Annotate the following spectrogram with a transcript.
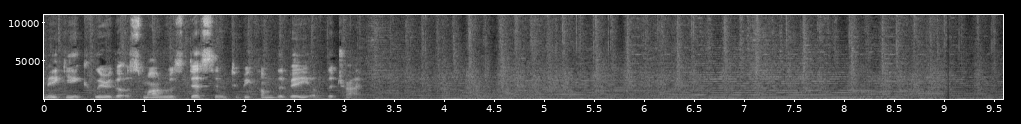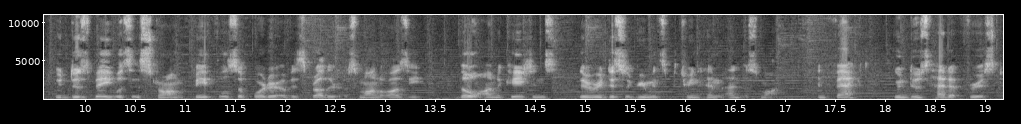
making it clear that Osman was destined to become the Bey of the tribe. Gündüz Bey was a strong, faithful supporter of his brother Osman Ghazi, though on occasions there were disagreements between him and Osman. In fact, Gündüz had at first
